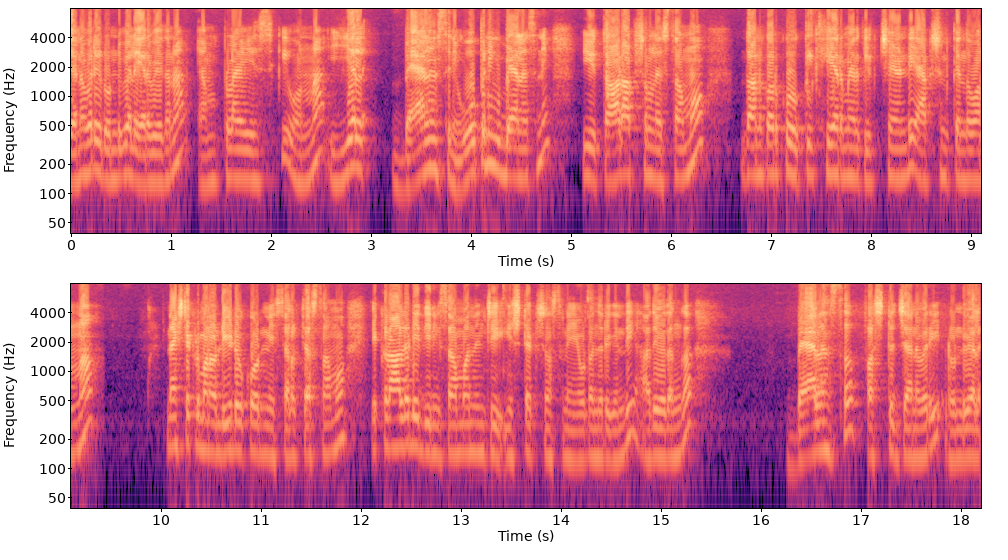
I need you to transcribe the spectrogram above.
జనవరి రెండు వేల ఇరవై ఐదున ఎంప్లాయీస్కి ఉన్న ఈఎల్ బ్యాలెన్స్ని ఓపెనింగ్ బ్యాలెన్స్ని ఈ థర్డ్ ఆప్షన్లో ఇస్తాము. దాని కొరకు క్లిక్ హియర్ మీద క్లిక్ చేయండి యాక్షన్ కింద ఉన్న. నెక్స్ట్ ఇక్కడ మనం డీడో కోడ్ని సెలెక్ట్ చేస్తాము. ఇక్కడ ఆల్రెడీ దీనికి సంబంధించి ఇన్స్ట్రక్షన్స్ని ఇవ్వడం జరిగింది. అదేవిధంగా బ్యాలెన్స్ ఫస్ట్ జనవరి రెండు వేల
